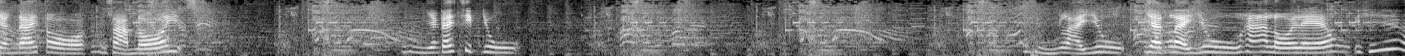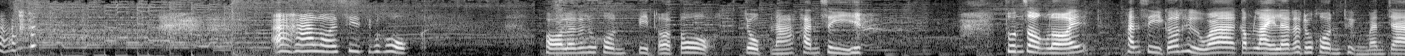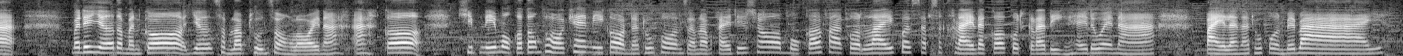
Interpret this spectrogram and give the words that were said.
ยังได้ต่อสามร้อยยังได้สิบอยู่หือไหลอยู่ ยังไหลอยู่ห้าร้อยแล้วเฮียอะห้าร้อยสี่สิบหกพอแล้วนะทุกคนปิดออโต้จบนะพันสี่ทุนสองร้อยพันสี่ก็ถือว่ากำไรแล้วนะทุกคนถึงมันจะ ไม่ได้เยอะแต่มันก็เยอะสำหรับทุน 200 นะ อะ ก็คลิปนี้หมกก็ต้องพอแค่นี้ก่อนนะทุกคนสำหรับใครที่ชอบหมกก็ฝากกดไลค์กด Subscribe แล้วก็กดกระดิ่งให้ด้วยนะ ไปแล้วนะทุกคน บ๊ายบาย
